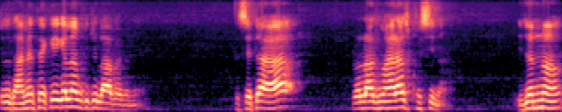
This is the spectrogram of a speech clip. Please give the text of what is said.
শুধু ধামে থেকে গেলাম, কিছু লাভ হবে না। তো সেটা প্রহ্লাদ মহারাজ খুশি না। এই জন্য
